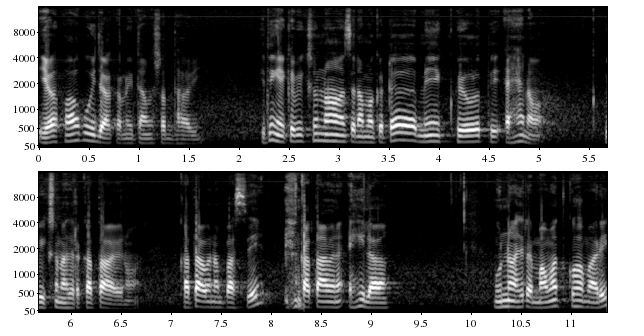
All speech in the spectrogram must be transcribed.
ඒවා පාව පූජා කරන ඊටම ශ්‍රද්ධාවෙන්. ඉතින් එක වික්ෂුන් වහන්සේ නමකට මේ ප්‍රවෘත්ති ඇහෙනවා. වික්ෂුන් වහන්සේට කතා වෙනවා. කතා වෙනන් පස්සේ කතා වෙන ඇහිලා මුන්නාහිර මමත් කොහම හරි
